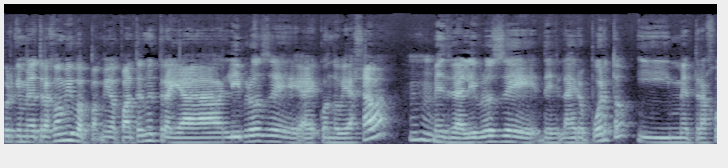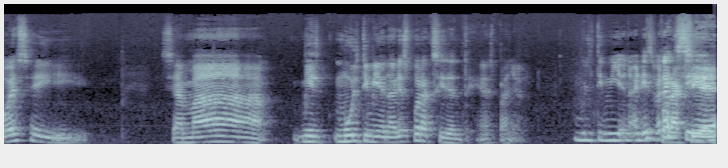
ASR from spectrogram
Porque me lo trajo mi papá. Mi papá antes me traía libros de... eh, Cuando viajaba, Me traía libros de, del aeropuerto y me trajo ese y se llama Mil- Multimillonarios por accidente en español. Multimillonarios por, por accidente.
